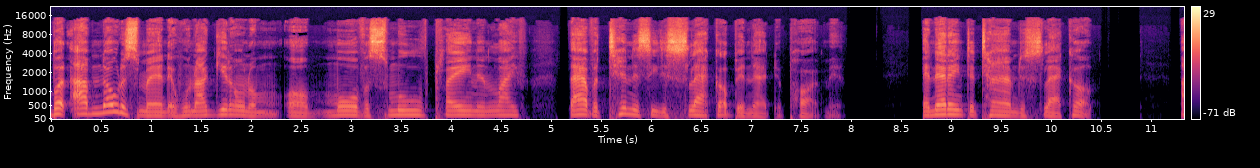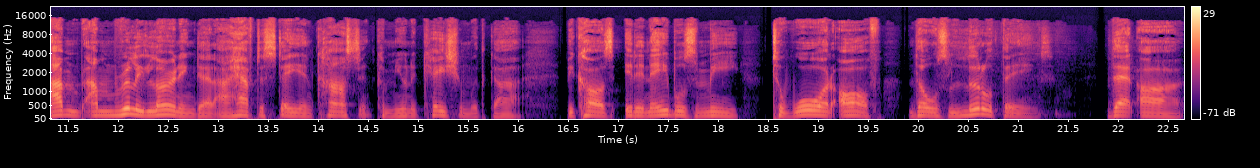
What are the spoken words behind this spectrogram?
But I've noticed, man, that when I get on a, a more of a smooth plane in life, I have a tendency to slack up in that department. And that ain't the time to slack up. I'm I'm really learning that I have to stay in constant communication with God because it enables me to ward off those little things that are,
